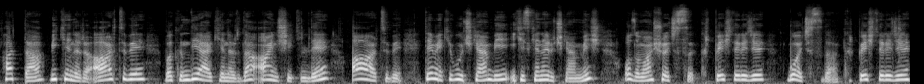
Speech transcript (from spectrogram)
Hatta bir kenarı A artı B. Bakın diğer kenarı da aynı şekilde A artı B. Demek ki bu üçgen bir ikizkenar üçgenmiş. O zaman şu açısı 45 derece. Bu açısı da 45 derece.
